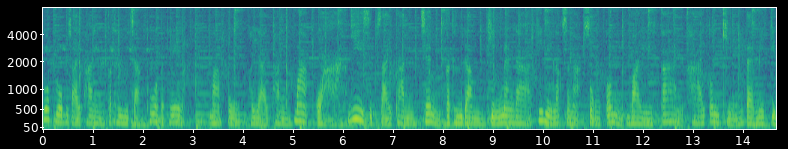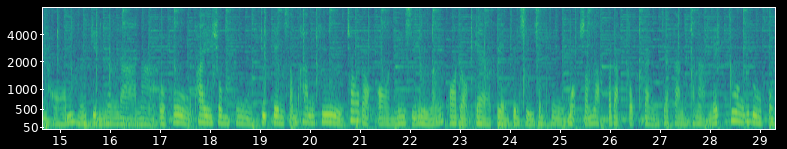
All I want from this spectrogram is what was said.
รวบรวมสายพันธุ์ กระทือจากทั่วประเทศ มาปลูกขยายพันธุ์มากกว่า 20 สายพันธุ์ เช่น กระทือดำขิงแมงดาที่มีลักษณะทรงต้นใบก้านคล้ายต้นขิง แต่มีกลิ่นหอมเหมือนกลิ่นแมงดานาตัวผู้ไผ่ชมพูจุดเด่นสำคัญคือ ช่อดอกอ่อนมีสีเหลือง พอดอกแก่เปลี่ยนเป็นสีชมพู เหมาะสำหรับประดับตกแต่งแจกันขนาดเล็กช่วงฤดูฝน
